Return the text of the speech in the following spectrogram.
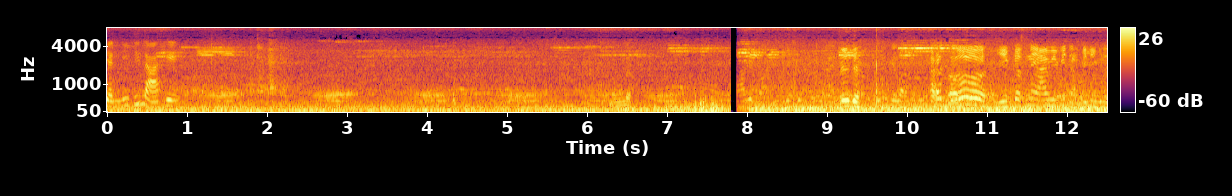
यांनी दिला आहे. अरे तो एकच नाही आम्ही बी थांबली इकडे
